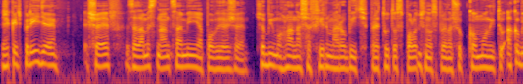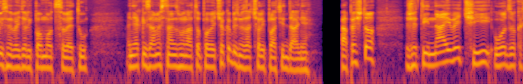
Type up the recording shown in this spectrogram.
Že keď príde šéf za zamestnancami a povie, že čo by mohla naša firma robiť pre túto spoločnosť, pre našu komunitu, ako by sme vedeli pomôcť svetu. A nejaký zamestnanec mu na to povie, čo keby sme začali platiť dane. Chápeš to? Že tí najväčší, úvodzovkách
